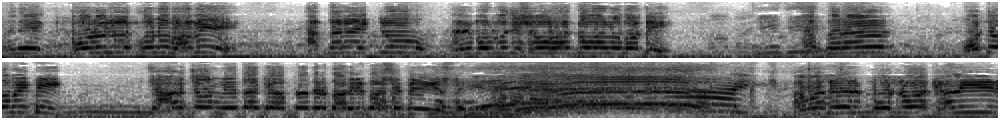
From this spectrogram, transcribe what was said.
মানে কোনো না কোনো ভাবে আপনারা একটু আমি বলব যে সৌভাগ্যবানও বটে। আপনারা অটোমেটিক চারজন নেতাকে আপনাদের বাড়ির পাশে পেয়ে গেছে আমাদের পটুয়াখালীর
